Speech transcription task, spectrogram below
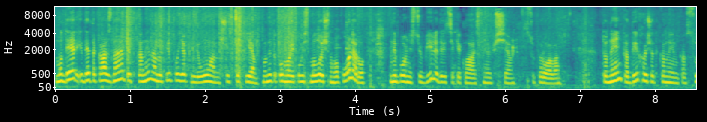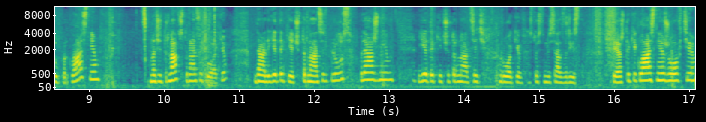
Модель іде така, знаєте, тканина, ну типу як льон, щось таке. Вони такого якогось молочного кольору, не повністю білі, дивіться, які класні взагалі. Суперова. Тоненька, дихаюча тканинка, супер класні. Значить, 13-14 років. Далі є такі 14 плюс пляжні, є такі 14 років, 170 зріст. Теж такі класні жовті.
